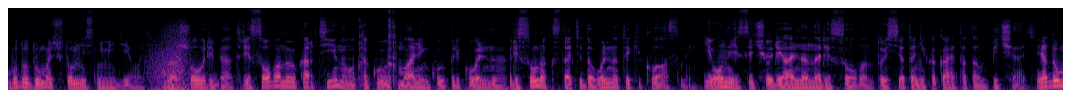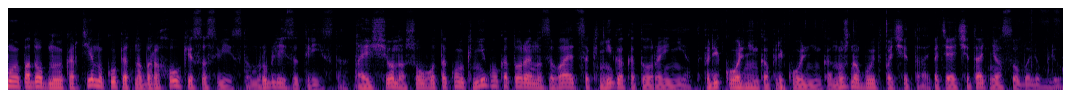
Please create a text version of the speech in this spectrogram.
Буду думать, что мне с ними делать. Нашел, ребят, рисованную картину, вот такую вот маленькую, прикольную. Рисунок, кстати, довольно-таки классный. И он, если что, реально нарисован, то есть это не какая-то там печать. Я думаю, подобную картину картину купят на барахолке со свистом, рублей за 300. А еще нашел вот такую книгу, которая называется «Книга, которой нет». Прикольненько, прикольненько, нужно будет почитать. Хотя я читать не особо люблю.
